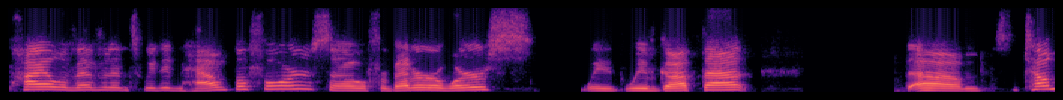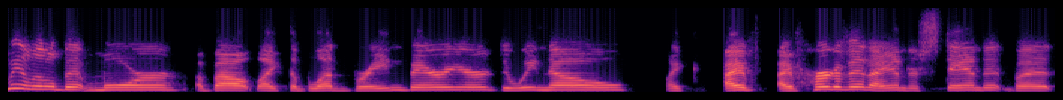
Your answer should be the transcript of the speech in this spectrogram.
pile of evidence we didn't have before. So for better or worse, we we've got that. Um, tell me a little bit more about like the blood brain barrier. Do we know? Like I've I've heard of it, I understand it, but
